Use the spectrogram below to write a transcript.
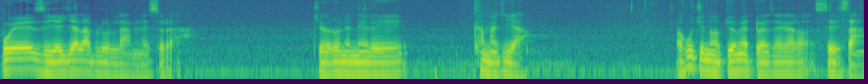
ပွဲစီရရက်လာဘယ်လိုလာမလဲဆိုတာကျွန်တော်တို့နည်းနည်းလေးခံမှန်းကြည့်ရအောင်အခုကျွန်တော်ပြောမယ့်တွန်ဆက်ကတော့စေဆမ်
